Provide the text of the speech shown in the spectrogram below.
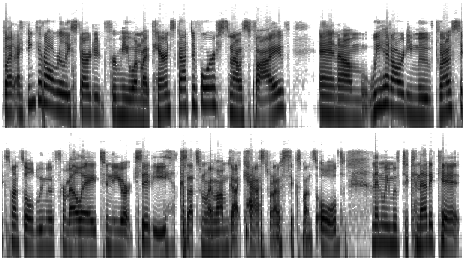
but I think it all really started for me when my parents got divorced and I was five. And um, we had already moved when I was six months old. We moved from LA to New York City because that's when my mom got cast when I was six months old. And then we moved to Connecticut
